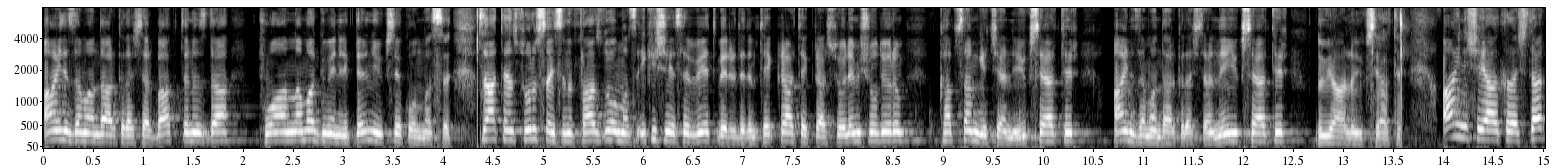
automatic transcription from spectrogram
aynı zamanda arkadaşlar baktığınızda puanlama güvenilirliklerinin yüksek olması. Zaten soru sayısının fazla olması iki şeye sebebiyet verir dedim. Tekrar tekrar söylemiş oluyorum. Kapsam geçerliliği yükseltir. Aynı zamanda arkadaşlar ne yükseltir? Duyarlı yükseltir. Aynı şey arkadaşlar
